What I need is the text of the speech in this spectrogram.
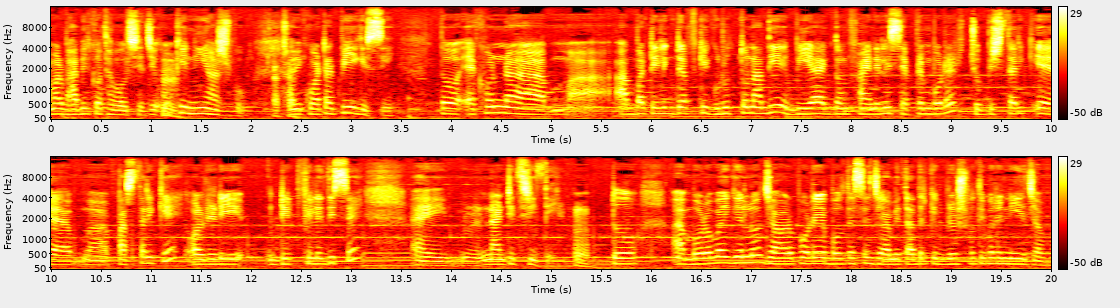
আমার ভাবির কথা বলছে যে ওকে নিয়ে আসব। আচ্ছা। আমি কোয়ার্টার পেয়ে গেছি। তো এখন আব্বা টেলিগ্রাফকে গুরুত্ব না দিয়ে বিয়া একদম ফাইনালি সেপ্টেম্বরের চব্বিশ তারিখে পাঁচ তারিখে অলরেডি ডেট ফেলে দিছে এই নাইনটি থ্রিতে। তো বড় ভাই গেল যাওয়ার পরে বলতেছে যে আমি তাদেরকে বৃহস্পতিবারে নিয়ে যাব।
